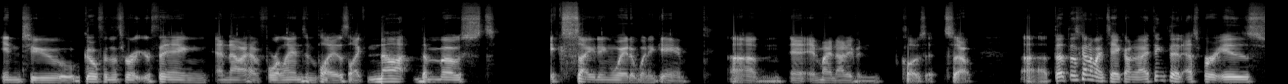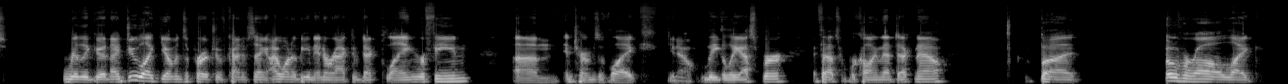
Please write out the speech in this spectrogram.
into go for the throat your thing, and now I have four lands in play is like not the most exciting way to win a game. Um, it, it might not even close it. So uh, that, that's kind of my take on it. I think that Esper is really good, and I do like Yeoman's approach of kind of saying I want to be an interactive deck playing Raffine um, in terms of like you know legally Esper, if that's what we're calling that deck now. But overall, like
